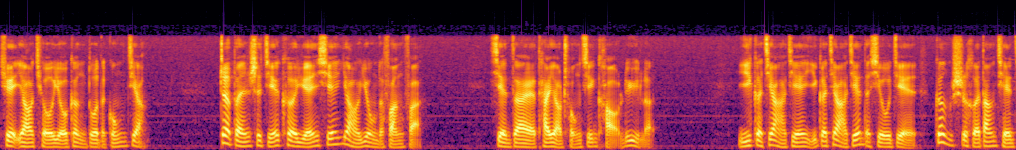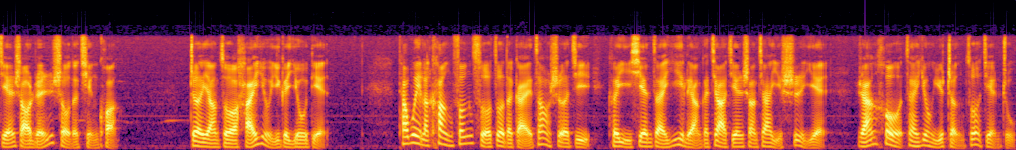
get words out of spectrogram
却要求有更多的工匠。这本是杰克原先要用的方法，现在他要重新考虑了。一个架间一个架间的修建，更适合当前减少人手的情况。这样做还有一个优点。他为了抗风所做的改造设计，可以先在一两个架间上加以试验，然后再用于整座建筑。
